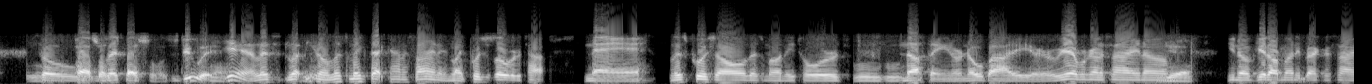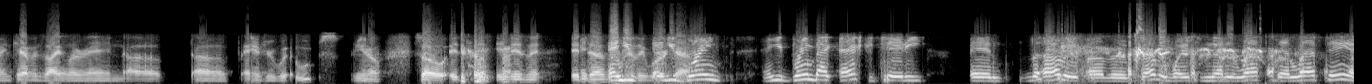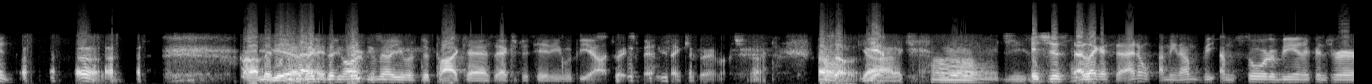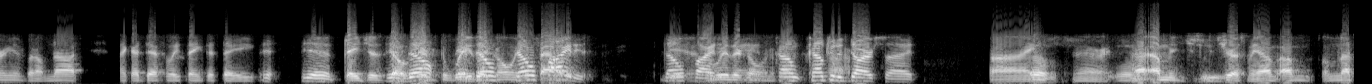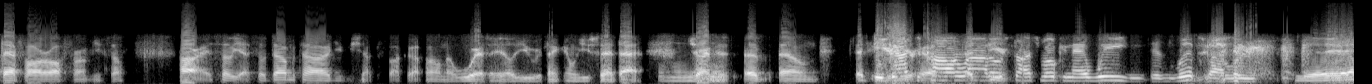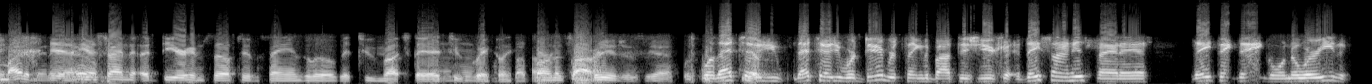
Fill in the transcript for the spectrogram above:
So pass rush let's specialist. do it. Yeah. Yeah. let's let you know. Let's make that kind of signing. Like push us over the top. Nah, let's push all this money towards hmm nothing or nobody. Or yeah, we're gonna sign. Um, yeah. you know, get our money back and sign Kevin Zeitler and uh uh Andrew. Oops, you know. So it it, it isn't. It doesn't and you really work and you out. bring and you bring back extra titty and the other other the other waste that he left that left in. Um, if, Yeah, you, if you aren't they- familiar with the podcast, Extra Titty would be Andre Smith. Thank you very much. Uh, Oh so, God. yeah. Oh Jesus. It's just uh, like I said. I don't. I mean, I'm be, I'm sort of being a contrarian, but I'm not. Like I definitely think that they Yeah, they just Yeah, don't, don't- the way yeah, they're don't- going don't about fight it. it. don't Yeah, fight the way it. they're man. going come it. come to the dark side. Fine. Oh. All right. Yeah. I, I mean, Jeez. trust me, I'm I'm I'm not that far off from you. So, all right. So yeah. So Domata, you can shut the fuck up. I don't know where the hell you were thinking when you said that. Mhm. Trying to uh, um. He got to Colorado, start smoking that weed, and his lips got loose. Yeah, that might have been. Yeah, it. he was trying to adhere himself to the fans a little bit too much there, too Mhm. quickly. By burning Uh, some bridges. Yeah. Well, that tells you that tells you where Denver's thinking about this year. 'cause if they sign his fat ass, they think they ain't going nowhere either.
